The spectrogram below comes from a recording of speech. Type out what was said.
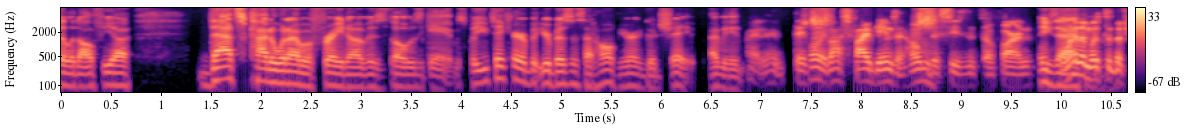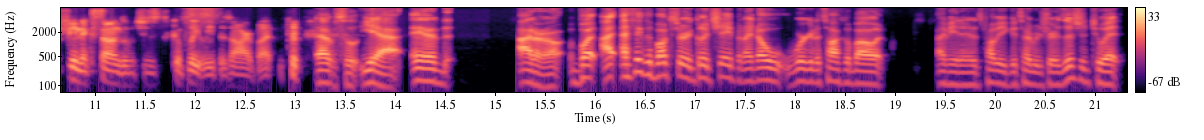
Philadelphia that's kind of what I'm afraid of is those games. But you take care of your business at home, you're in good shape. I mean, right, they've only lost five games at home this season so far, and exactly. one of them was to the Phoenix Suns, which is completely bizarre. But absolutely, yeah, and I don't know, but I, I think the Bucks are in good shape, and I know we're going to talk about. I mean, it's probably a good time to transition to it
